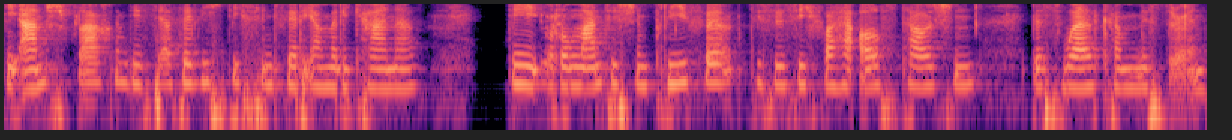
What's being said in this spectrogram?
die Ansprachen, die sehr, sehr wichtig sind für die Amerikaner, die romantischen Briefe, die sie sich vorher austauschen, das Welcome Mr. and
